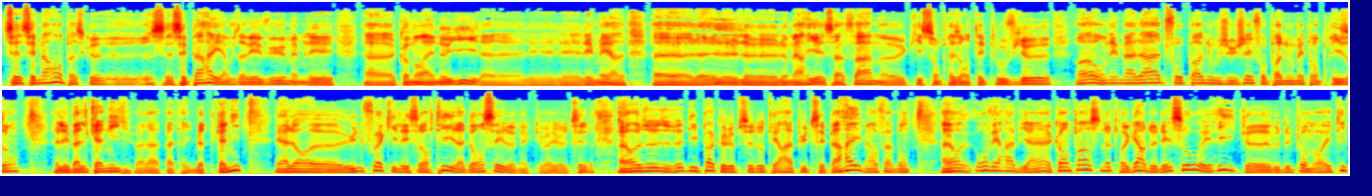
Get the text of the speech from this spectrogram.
C'est marrant parce que euh, c'est pareil. Hein, vous avez vu même les comment à Neuilly, les, les, mères, le, le, mari et sa femme qui se sont présentés tout vieux. Oh, on est malade, faut pas nous juger, faut pas nous mettre en prison. Les Balkany, voilà, Patrick Balkany. Et alors, une fois qu'il est sorti, il a dansé mec, tu vois. Alors, je ne dis pas que le pseudothérapeute, c'est pareil, mais enfin bon. Alors, on verra bien. Qu'en pense notre garde des Sceaux, Eric euh, Dupont-Moretti?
